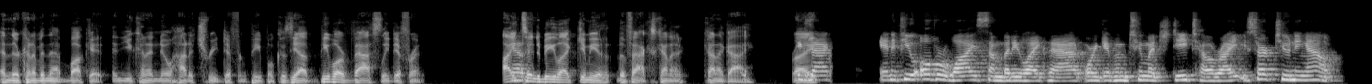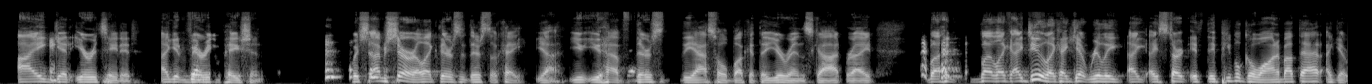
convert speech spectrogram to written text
and they're kind of in that bucket and you kind of know how to treat different people. Cause yeah, people are vastly different. I yep. tend to be like, give me a, the facts kind of kind of guy. Right. Exactly. And if you overwise somebody like that or give them too much detail, right, you start tuning out. I get irritated. I get very yep. impatient which I'm sure like there's there's okay yeah you you have there's the asshole bucket that you're in Scott right but but like I do like I get really I, I start if the people go on about that I get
